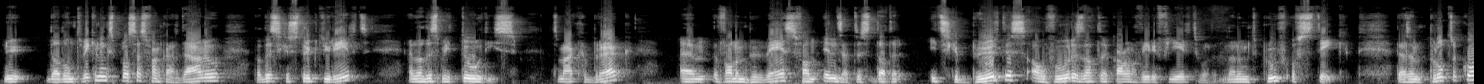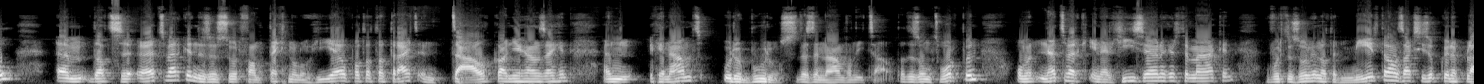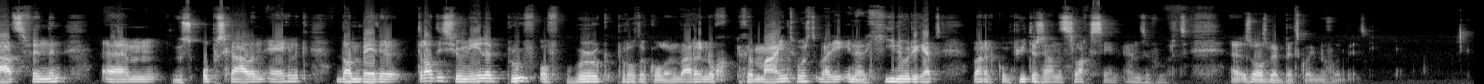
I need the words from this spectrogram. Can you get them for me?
Nu, dat ontwikkelingsproces van Cardano, dat is gestructureerd en dat is methodisch. Het maakt gebruik um, van een bewijs van inzet. Dus dat er iets gebeurd is alvorens dat er kan geverifieerd worden. Dat noemt proof of stake. Dat is een protocol um, dat ze uitwerken, dus een soort van technologie op wat dat, dat draait. Een taal kan je gaan zeggen. En genaamd Ouroboros, dat is de naam van die taal. Dat is ontworpen om het netwerk energiezuiniger te maken, voor te zorgen dat er meer transacties op kunnen plaatsvinden, um, dus opschalen eigenlijk, dan bij de traditionele proof-of-work protocollen, waar er nog gemined wordt, waar je energie nodig hebt, waar er computers aan de slag zijn enzovoort. Uh, zoals bij Bitcoin bijvoorbeeld.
